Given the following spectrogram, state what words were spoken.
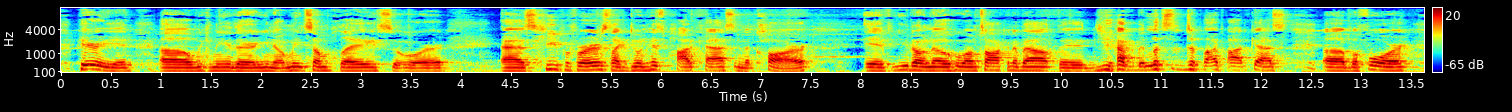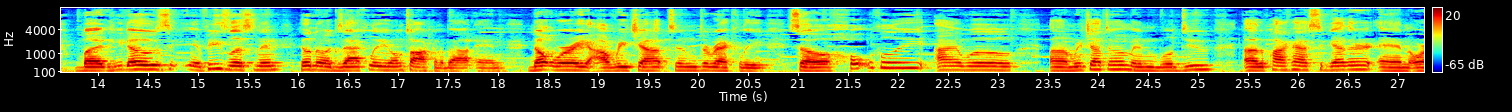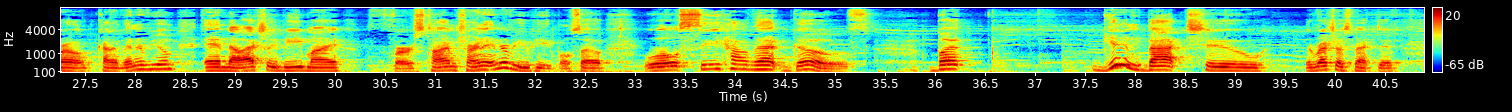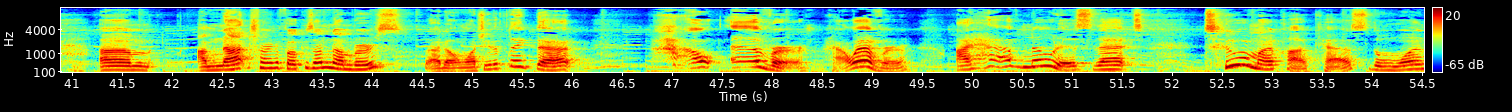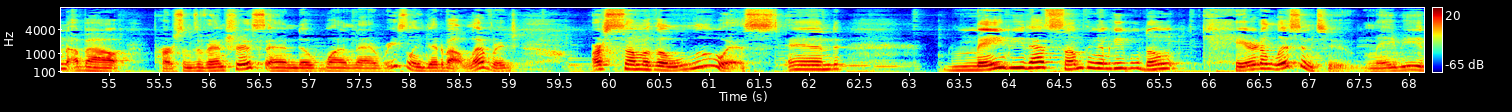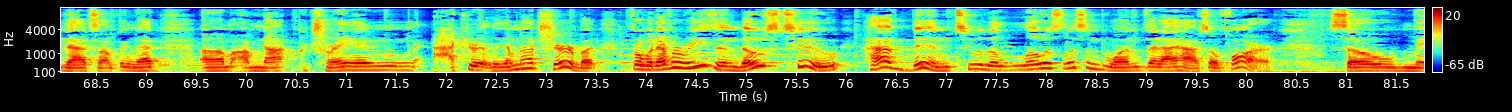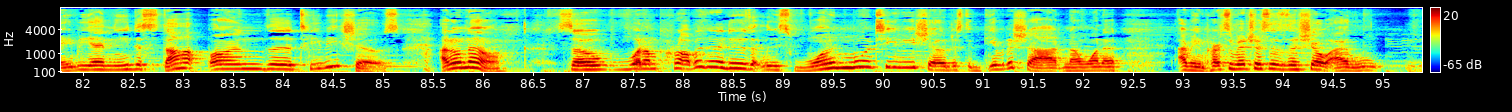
period. Uh, we can either you know meet someplace or, as he prefers, like doing his podcast in the car. If you don't know who I'm talking about, then you haven't been listening to my podcast uh, before. But he knows if he's listening, he'll know exactly who I'm talking about. And don't worry, I'll reach out to him directly. So hopefully, I will um, reach out to him and we'll do uh, the podcast together and or I'll kind of interview him and that'll actually be my first time trying to interview people. So we'll see how that goes. But getting back to the retrospective um, i'm not trying to focus on numbers. I don't want you to think that. However however i have noticed that two of my podcasts, the one about persons of interest and the one I recently did about leverage, are some of the lowest. And maybe that's something that people don't care to listen to. maybe that's something that um, I'm not portraying accurately. I'm not sure, but for whatever reason, those two have been two of the lowest listened ones that I have so far. So maybe I need to stop on the TV shows. I don't know. So what I'm probably gonna do is at least one more TV show just to give it a shot, and I want to. I mean, Person of Interest is a show I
